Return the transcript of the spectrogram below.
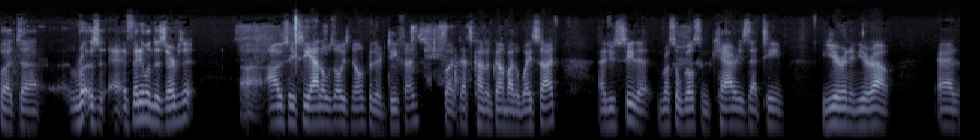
But uh, if anyone deserves it, uh, obviously Seattle was always known for their defense, but that's kind of gone by the wayside. And you see that Russell Wilson carries that team year in and year out. And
